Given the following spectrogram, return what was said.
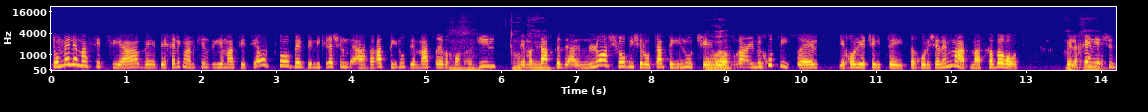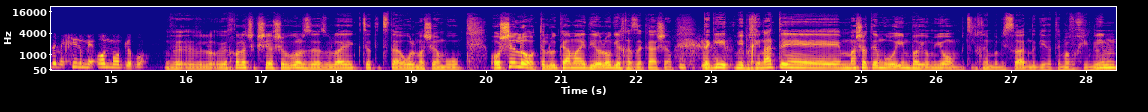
דומה למס יציאה, בחלק מהמקרים זה יהיה מס יציאה, אבל פה במקרה של העברת פעילות זה מס רווח הון רגיל. Okay. אוקיי. במצב כזה, על מלוא השווי של אותה פעילות שהועברה מחוץ לישראל, יכול להיות שיצטרכו לשלם מס, מס חברות. ולכן okay. אוקיי. יש לזה מחיר מאוד מאוד גבוה. ויכול להיות שכשיחשבו על זה, אז אולי קצת יצטערו על מה שאמרו. או שלא, תלוי כמה האידיאולוגיה חזקה שם. תגיד, מבחינת אה, מה שאתם רואים ביומיום, אצלכם במשרד נגיד, אתם מבחינים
